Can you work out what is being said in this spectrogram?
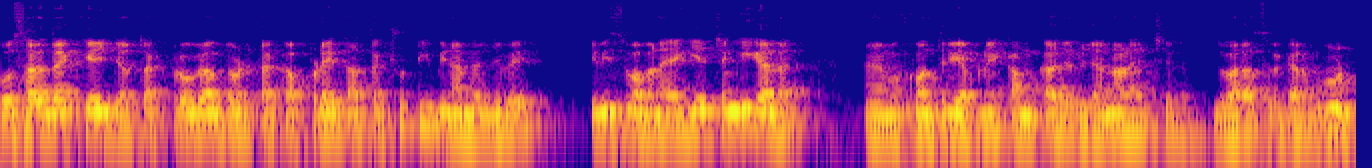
ਹੋ ਸਕਦਾ ਕਿ ਜਦੋਂ ਤੱਕ ਪ੍ਰੋਗਰਾਮ ਤੁਹਾਡੇ ਤੱਕ ਕੱਪੜੇ ਤਦ ਤੱਕ ਛੁੱਟੀ ਵੀ ਨਾ ਮਿਲ ਜਾਵੇ, ਇਹ ਵੀ ਸੰਭਾਵਨਾ ਹੈਗੀ ਹੈ। ਚੰਗੀ ਗੱਲ ਹੈ ਮੁੱਖ ਮੰਤਰੀ ਆਪਣੇ ਕੰਮਕਾਜ ਰੋਜ਼ਾਨਾ ਵਾਲਿਆਂ 'ਚ ਦੁਬਾਰਾ ਸਰਗਰਮ ਹੋਣ।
